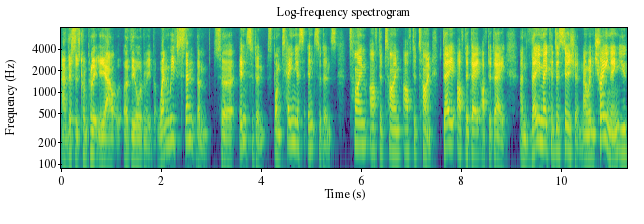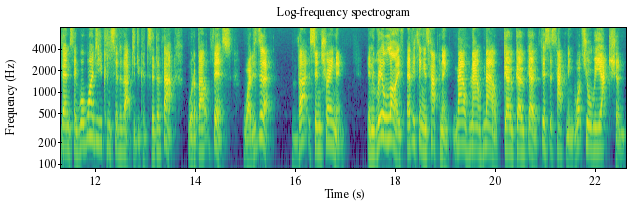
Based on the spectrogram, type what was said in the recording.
and this is completely out of the ordinary. But when we've sent them to incident, spontaneous incidents, time after time after time, day after day after day, and they make a decision. Now, in training, you then say, "Well, why did you consider that? Did you consider that? What about this? Why did that?" That's in training. In real life, everything is happening now, now, now. Go, go, go. This is happening. What's your reaction?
